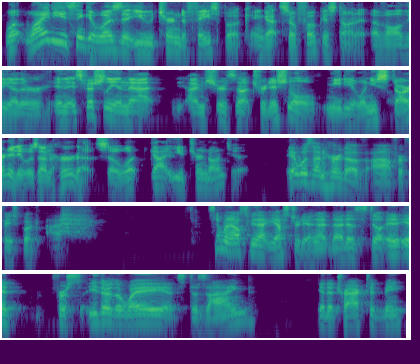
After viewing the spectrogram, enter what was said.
What, why do you think it was that you turned to Facebook and got so focused on it of all the other, and especially in that, I'm sure it's not traditional media. When you started, it was unheard of. So what got you turned on to it? It was unheard of uh, for Facebook. Someone asked me that yesterday, and that, that is still it, it. For either the way it's designed, it attracted me.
